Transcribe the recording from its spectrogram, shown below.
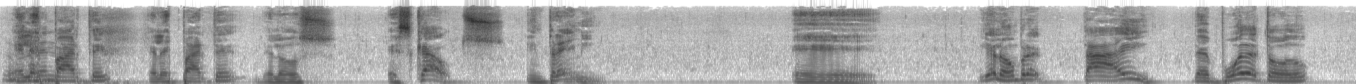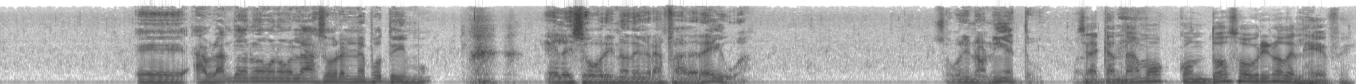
Los Él es ven- parte, él es parte de los Scouts in Training. Eh, y el hombre está ahí. Después de todo, eh, hablando de nuevo ¿no, verdad? sobre el nepotismo, él es sobrino de Gran Fadreigua. Sobrino nieto. O sea, que andamos con dos sobrinos del jefe.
